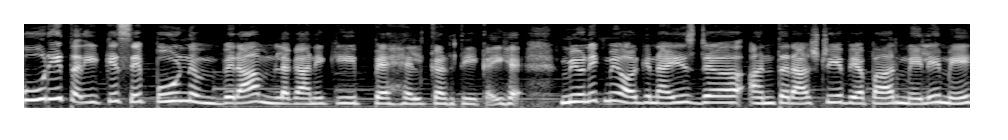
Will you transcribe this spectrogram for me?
पूरी तरीके से पूर्ण विराम लगाने की पहल कर दी गई है। म्यूनिक में ऑर्गेनाइज्ड अंतर्राष्ट्रीय व्यापार मेले में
